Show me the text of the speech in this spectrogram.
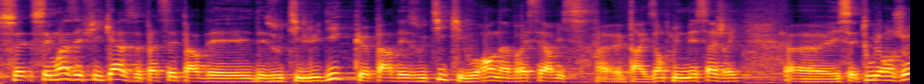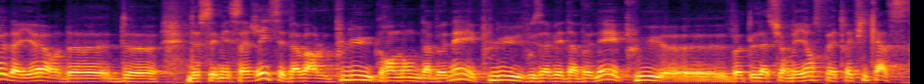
c'est moins efficace de passer par des, des, outils ludiques que par des outils qui vous rendent un vrai service. par exemple, une messagerie. Euh, et c'est tout l'enjeu d'ailleurs de, de, ces messageries, c'est d'avoir le plus grand nombre d'abonnés, et plus vous avez d'abonnés, plus euh, votre, la surveillance peut être efficace.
